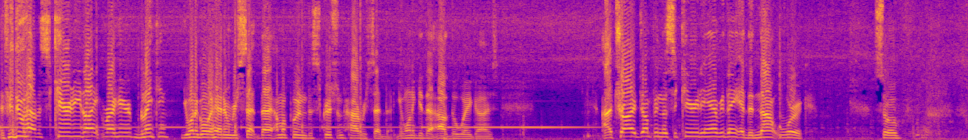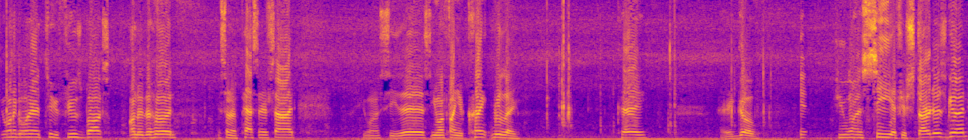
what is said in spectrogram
If you do have a security light right here blinking, you want to go ahead and reset that. I'm going to put in the description how to reset that. You want to get that out of the way, guys. I tried jumping the security and everything. It did not work. So, you want to go ahead to your fuse box under the hood. It's on the passenger side. You want to see this. You want to find your crank relay. Okay. There you go. If you want to see if your starter is good,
